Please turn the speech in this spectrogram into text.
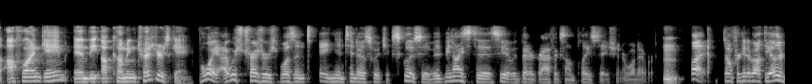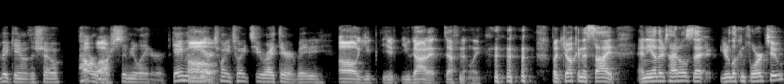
the offline game, and the upcoming Treasures game. Boy, I wish Treasures wasn't a Nintendo Switch exclusive. It'd be nice to see it with better graphics on PlayStation or whatever. Mm. But don't forget about the other big game of the show, Power oh, well. Wash Simulator. Game of the oh. year 2022 right there, baby. Oh, you you, you got it, definitely. but joking aside, any other titles that you're looking forward to?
